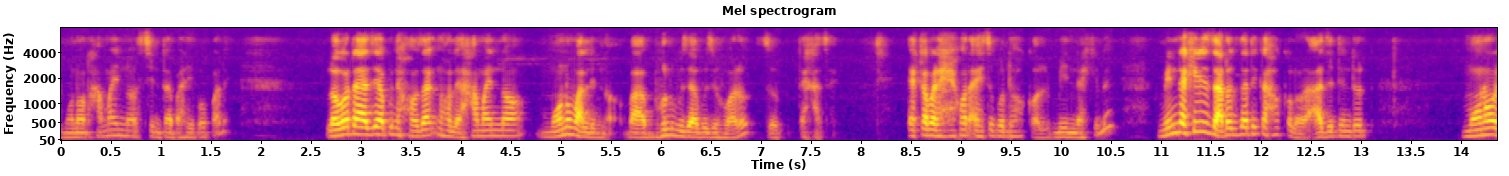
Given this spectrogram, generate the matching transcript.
মনত সামান্য চিন্তা বাঢ়িব পাৰে। লগতে আজি আপুনি সজাগ নহ'লে সামান্য মনোমালিন্য বা ভুল বুজাবুজি হোৱাৰো যোগ দেখা যায়। একেবাৰে শেষত আহিছোঁ বন্ধুসকল মীন ৰাশিলৈ। মীন ৰাশিৰ জাতক জাতিকাসকলৰ আজিৰ দিনটোত মনৰ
